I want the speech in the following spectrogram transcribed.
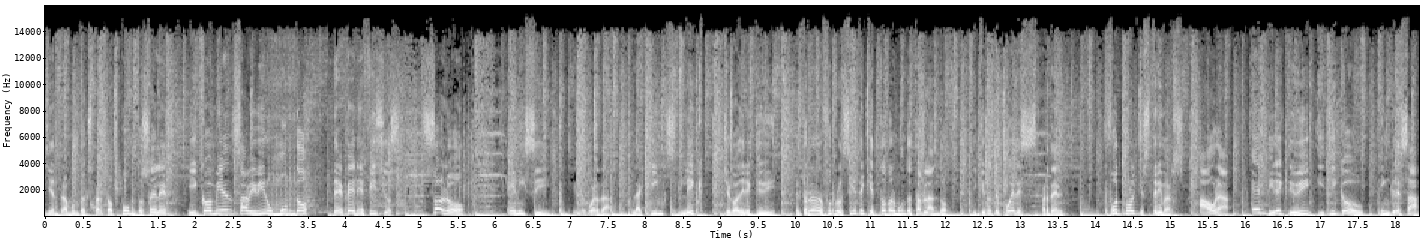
y entra a mundoexperto.cl y comienza a vivir un mundo de beneficios solo en Easy. Y recuerda, la Kings League llegó a DirecTV. El torneo de fútbol 7 que todo el mundo está hablando y que no te puedes perder. Fútbol y streamers. Ahora en DirecTV y Digo. Ingresa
